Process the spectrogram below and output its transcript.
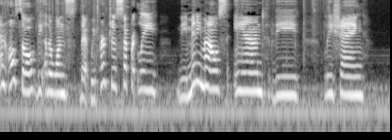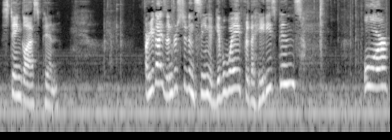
And also the other ones that we purchased separately, the Minnie Mouse and the Li Shang stained glass pin. Are you guys interested in seeing a giveaway for the Hades pins? Or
